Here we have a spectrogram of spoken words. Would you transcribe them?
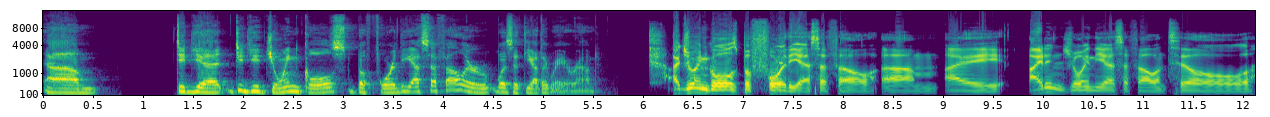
Um, did you did you join goals before the SFL or was it the other way around? I joined goals before the SFL. Um, I I didn't join the SFL until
